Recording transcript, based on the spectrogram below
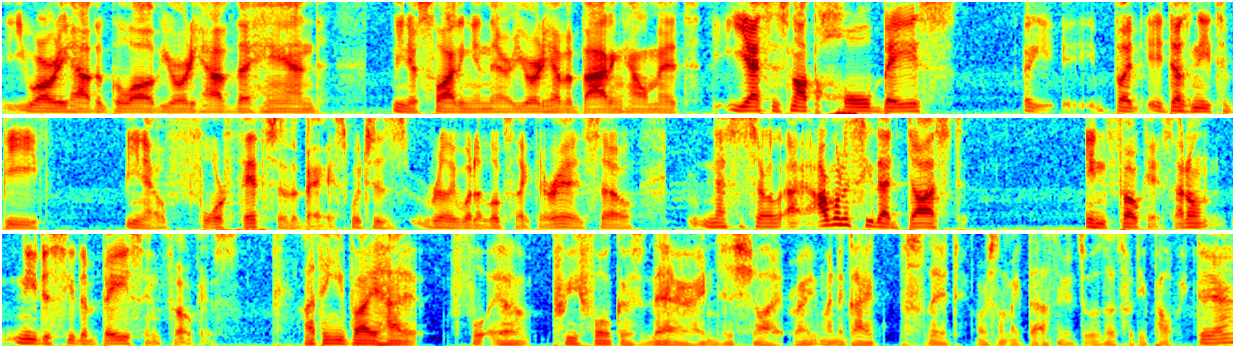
You already have a glove. You already have the hand, you know, sliding in there. You already have a batting helmet. Yes, it's not the whole base, uh, but it does need to be you know four fifths of the base, which is really what it looks like there is. So necessarily, I, I want to see that dust in focus. I don't need to see the base in focus. I think he probably had it fo- uh, pre-focused there and just shot it right when the guy slid or something like that. I think that's what he probably did. Yeah.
